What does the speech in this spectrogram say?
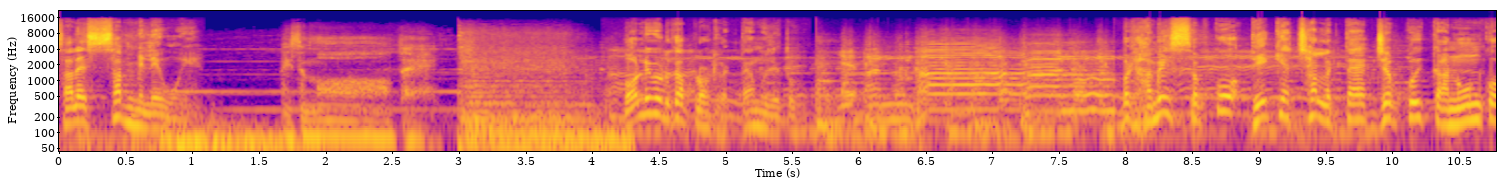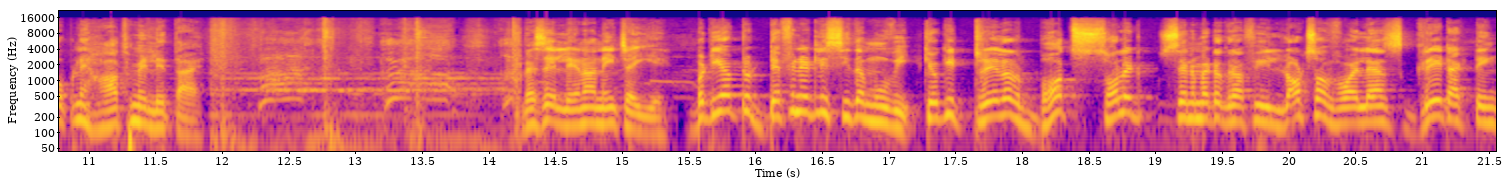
साले सब मिले हुए हैं बॉलीवुड का प्लॉट लगता है मुझे तो। बट हमें सबको देख के अच्छा लगता है जब कोई कानून को अपने हाथ में लेता है। वैसे लेना नहीं चाहिए। But you have to definitely see the movie क्योंकि ट्रेलर बहुत solid cinematography lots of violence great acting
